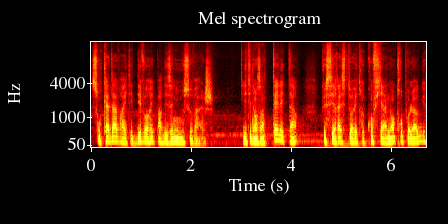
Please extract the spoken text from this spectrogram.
Son cadavre a été dévoré par des animaux sauvages. Il était dans un tel état que ses restes doivent être confiés à un anthropologue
